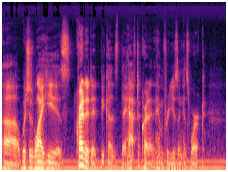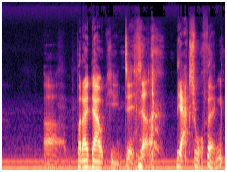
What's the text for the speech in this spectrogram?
uh, which is why he is credited because they have to credit him for using his work. Um, but I doubt he did uh, the actual thing.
